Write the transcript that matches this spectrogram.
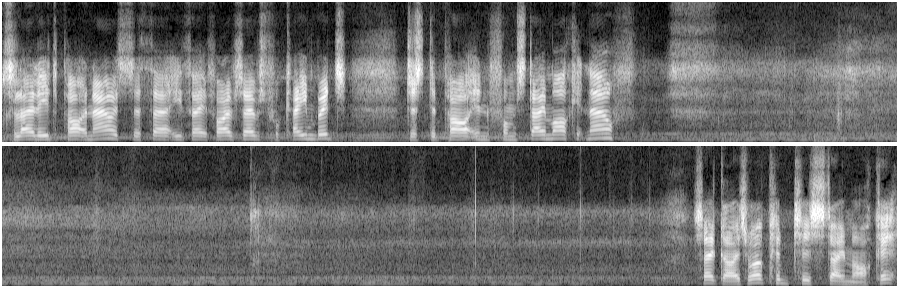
Slowly departing now, it's the 3035 service for Cambridge. Just departing from Stowmarket now. So guys, welcome to Stowmarket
